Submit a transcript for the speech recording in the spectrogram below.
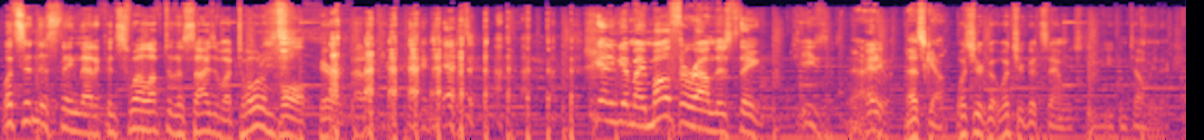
what's in this thing that it can swell up to the size of a totem pole here? I can't, I can't even get my mouth around this thing. Jesus. Right, Anyway, let's go. what's your good, what's your good sandwich, Steve? You can tell me next show.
